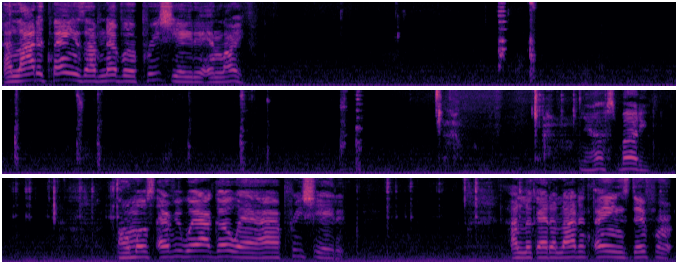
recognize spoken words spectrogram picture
a lot of things I've never appreciated in life. Yes, buddy. Almost everywhere I go I appreciate it. I look at a lot of things different.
